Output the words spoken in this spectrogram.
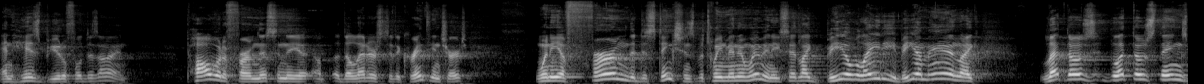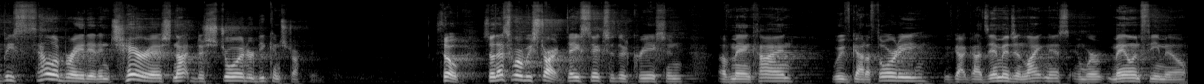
and His beautiful design. Paul would affirm this in the, uh, the letters to the Corinthian church when he affirmed the distinctions between men and women. He said, like, be a lady, be a man, like, let those, let those things be celebrated and cherished, not destroyed or deconstructed. So, so that's where we start. Day six is the creation of mankind. We've got authority, we've got God's image and likeness, and we're male and female.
